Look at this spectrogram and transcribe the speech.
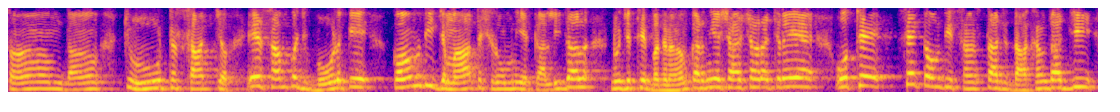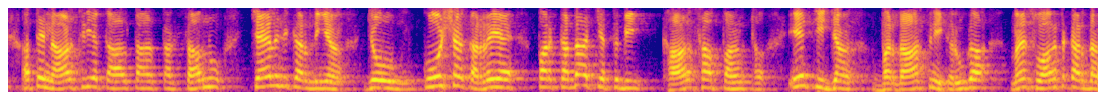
ਸਾਮ ਦਾਮ ਝੂਠ ਸੱਚ, ਇਹ ਸਭ ਕੁਝ ਬੋਲ ਕੇ ਕੌਮ ਦੀ ਜਮਾਤ ਸ਼੍ਰੋਮਣੀ ਅਕਾਲੀ ਦਲ ਨੂੰ ਜਿੱਥੇ ਬਦਨਾਮ ਕਰਨ ਦੀਆਂ ਸਾਜ਼ਿਸ਼ਾਂ ਰਚ ਰਹੇ ਹੈ ਉੱਥੇ ਸਿੱਖ ਕੌਮ ਦੀ ਸੰਸਥਾ 'ਚ ਦਾਖਲਦਾਜ਼ੀ ਅਤੇ ਨਾਲ ਸ੍ਰੀ ਅਕਾਲ ਤਖਤ ਤਖਤ ਸਾਹਿਬ ਨੂੰ ਚੈਲੰਜ ਕਰਨ ਦੀਆਂ ਜੋ ਕੋਸ਼ਿਸ਼ਾਂ ਕਰ ਰਹੇ ਆ, ਪਰ ਕਦਾ ਚਿੱਤ ਵੀ ਖਾਲਸਾ ਪੰਥ ਇਹ ਚੀਜ਼ਾਂ ਬਰਦਾਸ਼ਤ ਨਹੀਂ ਕਰੂਗਾ। ਮੈਂ ਸਵਾਗਤ ਕਰਦਾ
